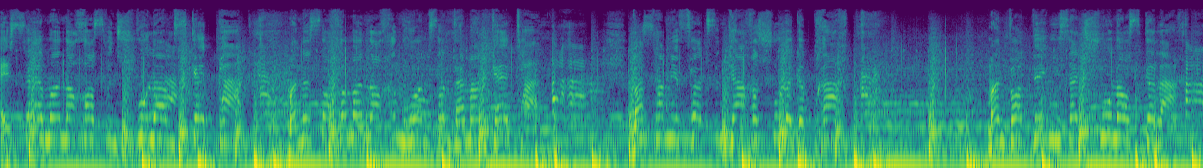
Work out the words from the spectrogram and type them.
Ich seh immer noch aus wie ein Schwuler am Skatepark. Man ist doch immer noch ein Hurensohn, wenn man Geld hat. Was haben mir 14 Jahre Schule gebracht? Man wird wegen seinen Schuhen ausgelacht.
